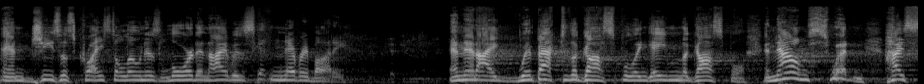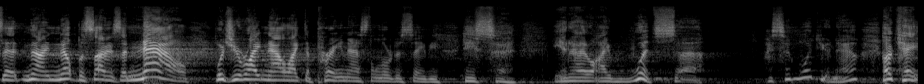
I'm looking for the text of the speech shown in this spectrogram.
and Jesus Christ alone is Lord, and I was hitting everybody. And then I went back to the gospel and gave him the gospel. And now I'm sweating. I said, and I knelt beside him and said, Now, would you right now like to pray and ask the Lord to save you? He said, You know, I would, sir. I said, Would you now? Okay.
